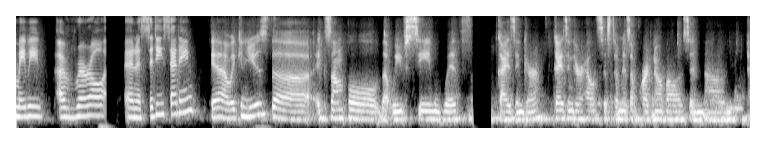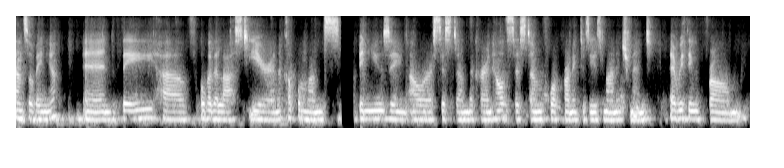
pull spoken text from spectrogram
maybe a rural and a city setting? Yeah, we can use the example that we've seen with Geisinger. Geisinger Health System is a partner of ours in um, Pennsylvania, and they have, over the last year and a couple months, been using our system, the current health system, for chronic disease management. Everything from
